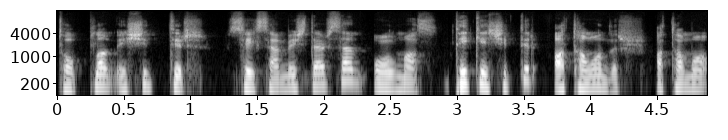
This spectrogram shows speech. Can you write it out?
toplam eşittir 85 dersem olmaz. Tek eşittir atamadır. Atama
